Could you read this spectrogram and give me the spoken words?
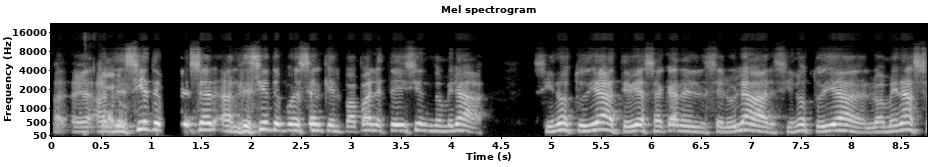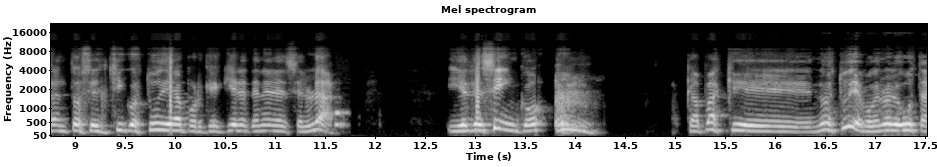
Al, de 7 puede ser, al de 7 puede ser que el papá le esté diciendo, mirá, si no estudiás te voy a sacar el celular, si no estudiás lo amenaza, entonces el chico estudia porque quiere tener el celular. Y el de 5, capaz que no estudia porque no le gusta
